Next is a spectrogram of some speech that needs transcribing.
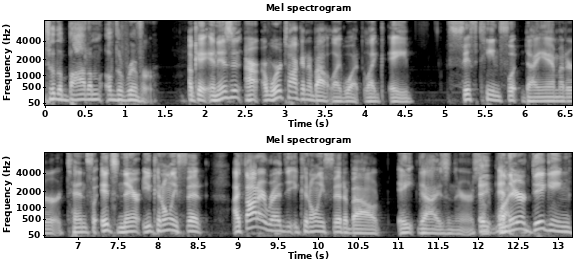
to the bottom of the river. Okay. And isn't, are, we're talking about like what? Like a 15 foot diameter or 10 foot? It's narrow. You can only fit, I thought I read that you could only fit about eight guys in there. Eight, And they're digging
